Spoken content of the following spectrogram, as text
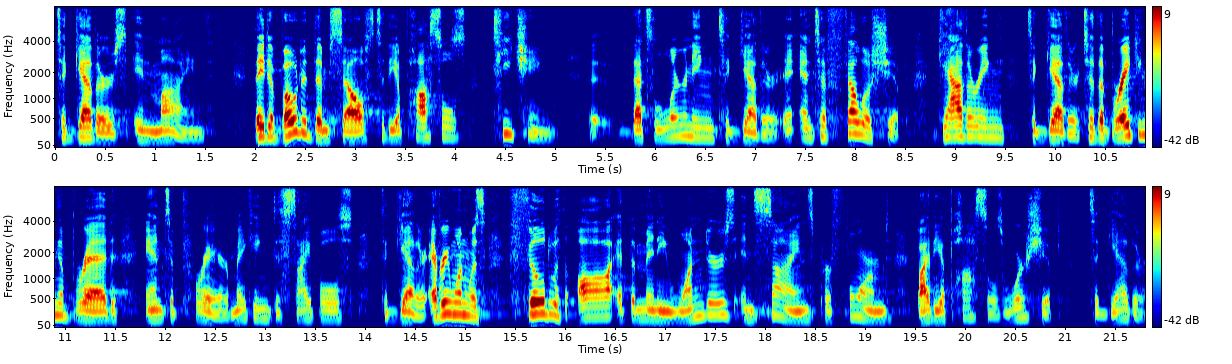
togethers in mind. They devoted themselves to the apostles' teaching that's learning together and to fellowship, gathering together, to the breaking of bread and to prayer, making disciples together. Everyone was filled with awe at the many wonders and signs performed by the apostles. Worship together.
